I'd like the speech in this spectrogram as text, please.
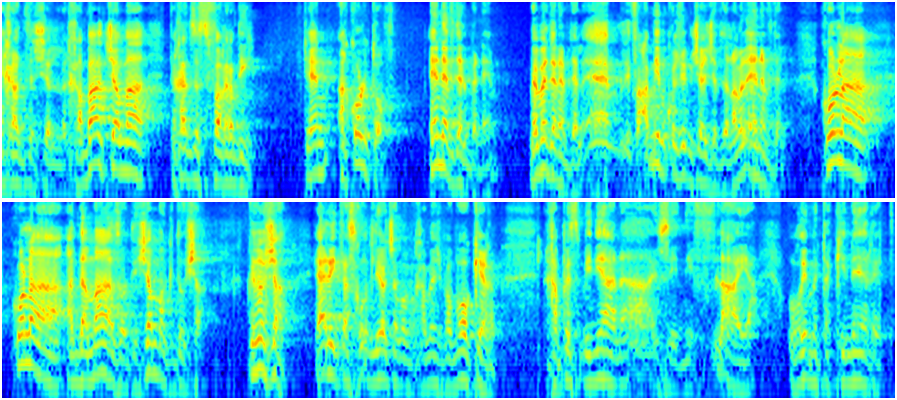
אחד זה של חב"ד שמה, ואחד זה ספרדי, כן? הכל טוב, אין הבדל ביניהם, באמת אין הבדל. הם לפעמים חושבים שיש הבדל, אבל אין הבדל. כל, ה, כל האדמה הזאת היא שם קדושה, קדושה. היה לי את הזכות להיות שם בחמש בבוקר, לחפש בניין, אה, איזה נפלא היה, רואים את הכנרת.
